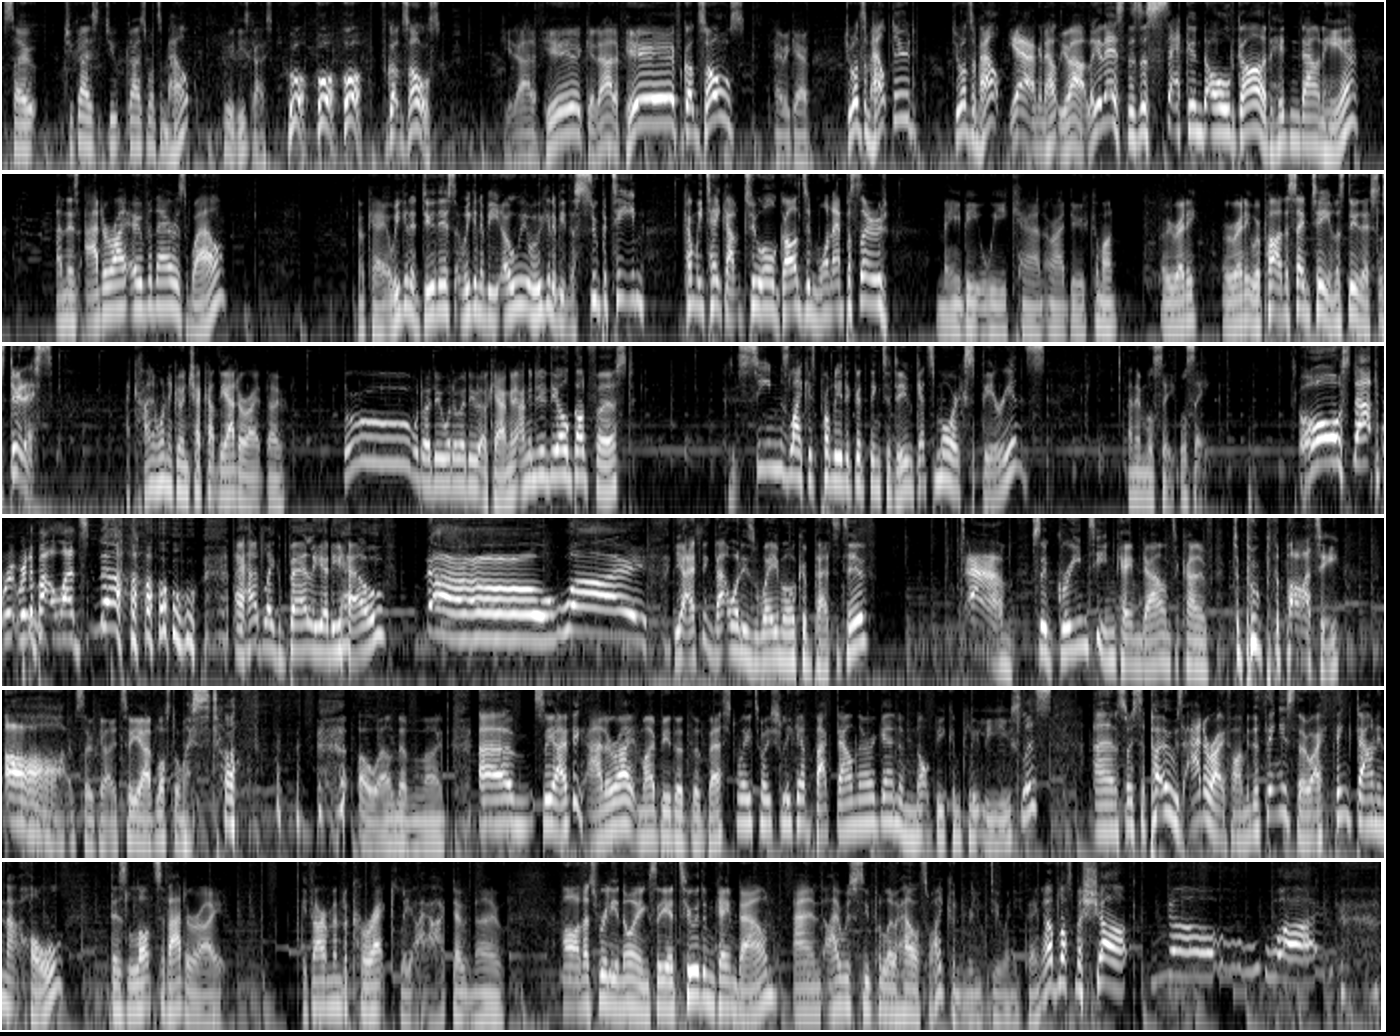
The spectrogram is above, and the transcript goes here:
so do you guys do you guys want some help? Who are these guys? Whoa, whoa, whoa! Forgotten souls. Get out of here, get out of here, forgotten souls. There we go. Do you want some help, dude? Do you want some help? Yeah, I'm gonna help you out. Look at this, there's a second old guard hidden down here. And there's Adurite over there as well. Okay, are we gonna do this? Are we gonna be, oh, are we gonna be the super team? Can we take out two old gods in one episode? Maybe we can. All right, dude, come on. Are we ready? Are we ready? We're part of the same team. Let's do this. Let's do this. I kind of want to go and check out the Adurite, though. Oh, what do I do? What do I do? Okay, I'm I'm gonna do the old god first. Because it seems like it's probably the good thing to do. Get some more experience. And then we'll see. We'll see. Oh, snap! We're, we're in a battle, lads! No! I had, like, barely any health. No! Why? Yeah, I think that one is way more competitive. Damn! So green team came down to kind of, to poop the party. Oh, I'm so gutted. So yeah, I've lost all my stuff. oh well, never mind. Um, so yeah, I think Adurite might be the, the best way to actually get back down there again and not be completely useless. And so I suppose Adurite farming. The thing is though, I think down in that hole, there's lots of Adurite. If I remember correctly, I, I don't know. Oh, that's really annoying. So yeah, two of them came down and I was super low health, so I couldn't really do anything. I've lost my shark. No, why?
